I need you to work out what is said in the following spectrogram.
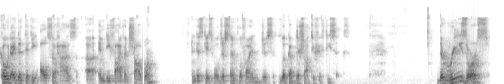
code identity also has uh, MD5 and SHA-1. In this case, we'll just simplify and just look up the SHA-256. The resource,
